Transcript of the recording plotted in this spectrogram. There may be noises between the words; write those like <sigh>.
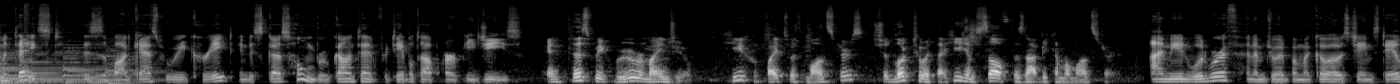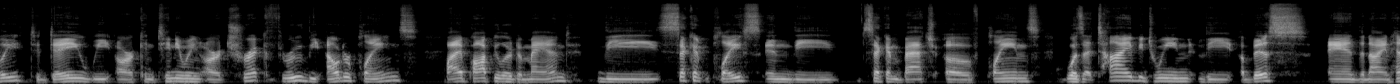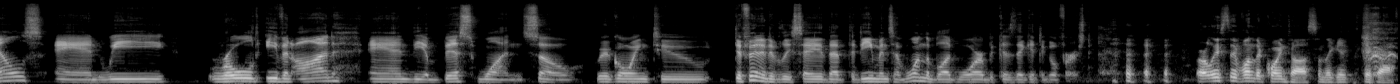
Hello and welcome to Undercommon Taste. This is a podcast where we create and discuss homebrew content for tabletop RPGs. And this week we remind you he who fights with monsters should look to it that he himself does not become a monster. I'm Ian Woodworth, and I'm joined by my co host James Daly. Today we are continuing our trek through the Outer Planes. By popular demand, the second place in the second batch of planes was a tie between the Abyss and the Nine Hells, and we rolled even odd, and the Abyss won. So we're going to definitively say that the demons have won the blood war because they get to go first. <laughs> or at least they've won the coin toss and they get to kick off.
